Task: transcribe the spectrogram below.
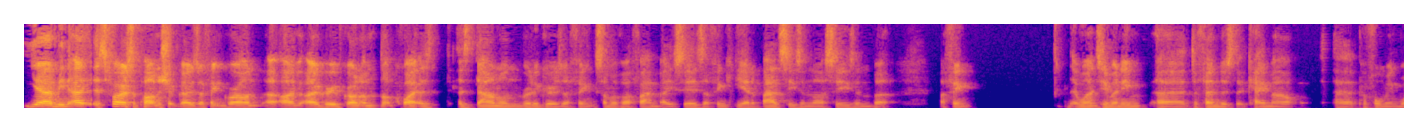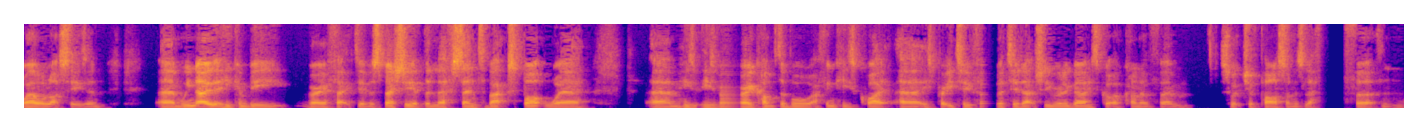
yeah, I mean, uh, as far as the partnership goes, I think Grant. I, I agree with Grant. I'm not quite as as down on Rudiger as I think some of our fan base is. I think he had a bad season last season, but I think there weren't too many uh, defenders that came out uh, performing well last season. Um, we know that he can be very effective, especially at the left centre back spot where um, he's he's very comfortable. I think he's quite uh, he's pretty two footed actually. Rudiger. He's got a kind of um, switch of pass on his left foot, and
